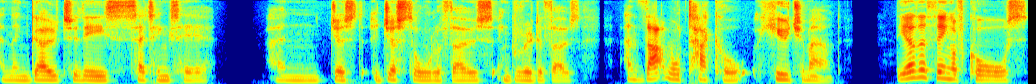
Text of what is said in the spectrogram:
and then go to these settings here and just adjust all of those and get rid of those and that will tackle a huge amount. The other thing, of course,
